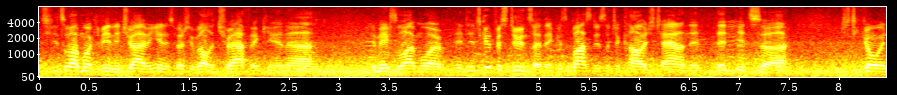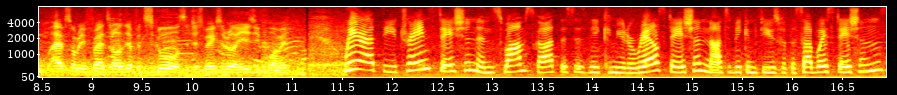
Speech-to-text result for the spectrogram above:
It's a lot more convenient than driving in, especially with all the traffic, and uh, it makes a lot more. It, it's good for students, I think, because Boston is such a college town that that it's. Uh, just going. I have so many friends in all different schools, it just makes it really easy for me. We are at the train station in Swampscott. This is the commuter rail station, not to be confused with the subway stations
